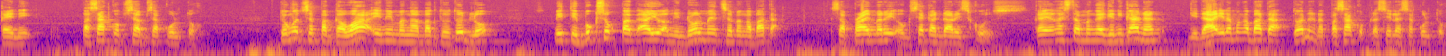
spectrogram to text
kay ni pasakop sab sa kulto. Tungod sa paggawa ini mga magtutudlo, mitibuksok pag-ayo ang enrollment sa mga bata sa primary o secondary schools. Kaya nga sa mga ginikanan, gidai lang mga bata, tuwa na, nagpasakop na sila sa kulto.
